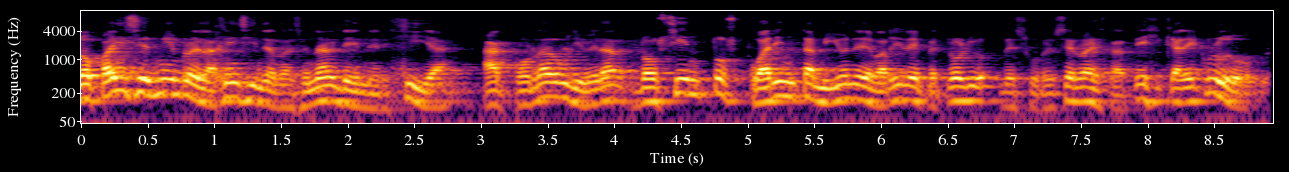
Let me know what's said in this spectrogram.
Los países miembros de la Agencia Internacional de Energía acordaron liberar 240 millones de barriles de petróleo de su reserva estratégica de crudo,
